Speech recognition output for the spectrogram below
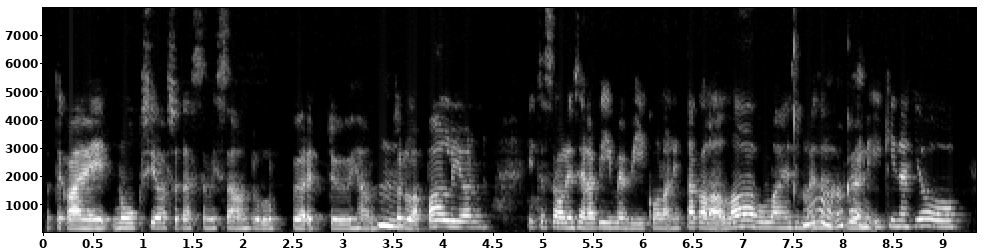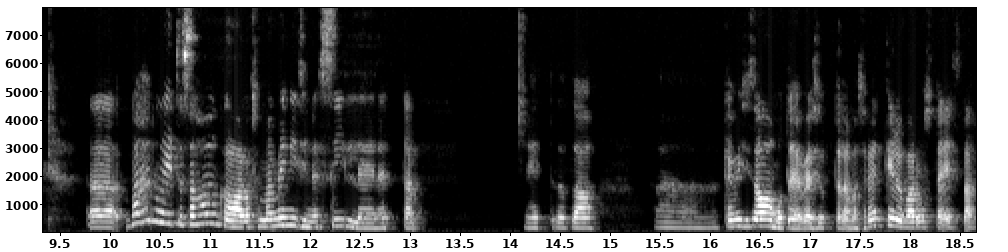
Totta kai Nuuksiossa tässä, missä on tullut pyörittyä ihan mm. todella paljon. Itse asiassa olin siellä viime viikolla niin Takalaan laavulla ensimmäisen oh, okay. ikinä. Joo. Vähän oli itse asiassa hankalaa, koska mä menin sinne silleen, että, että tota, kävin siis aamu juttelemassa retkeilyvarusteista.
